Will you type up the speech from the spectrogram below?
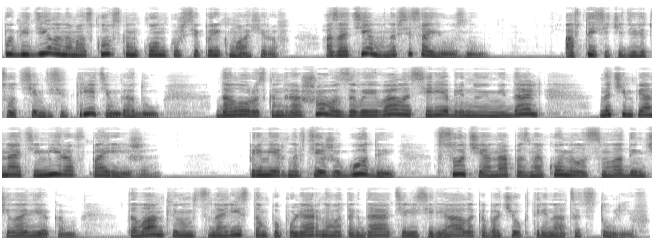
победила на московском конкурсе парикмахеров – а затем на всесоюзном. А в 1973 году Долорес Кондрашова завоевала серебряную медаль на чемпионате мира в Париже. Примерно в те же годы в Сочи она познакомилась с молодым человеком, талантливым сценаристом популярного тогда телесериала «Кабачок 13 стульев».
